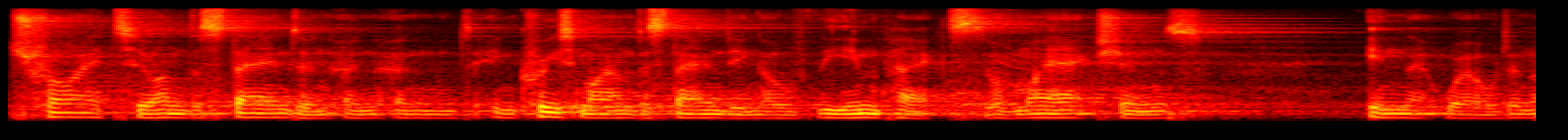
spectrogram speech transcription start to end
try to understand and, and, and increase my understanding of the impacts of my actions in that world and,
